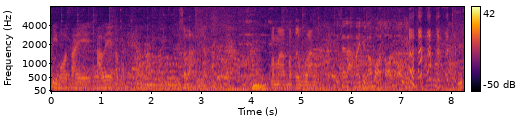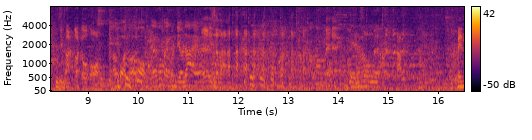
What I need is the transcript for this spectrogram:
ขี่มอเตอร์ไซค์ฮาร์เลย์ครับผม อิสระดีครับ มามามาเติมพลังอิ สระหมายถึงเอาบอร์ดซ้อนออกที่ผ่านก็เอาออกเอาบอร์ดซ้อนออกแล้วก็ไปคนเดียวได้เอออิสระครับ เป็น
